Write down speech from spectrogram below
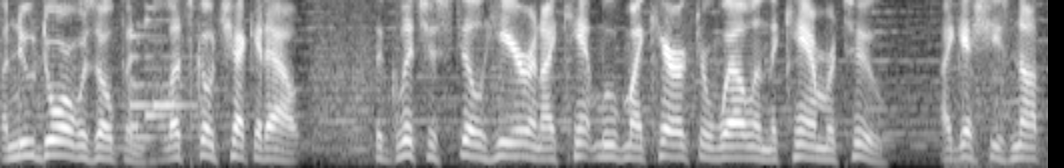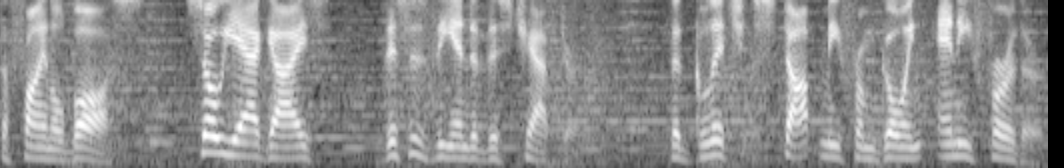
A new door was opened. Let's go check it out. The glitch is still here and I can't move my character well and the camera too. I guess she's not the final boss. So yeah, guys, this is the end of this chapter. The glitch stopped me from going any further.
